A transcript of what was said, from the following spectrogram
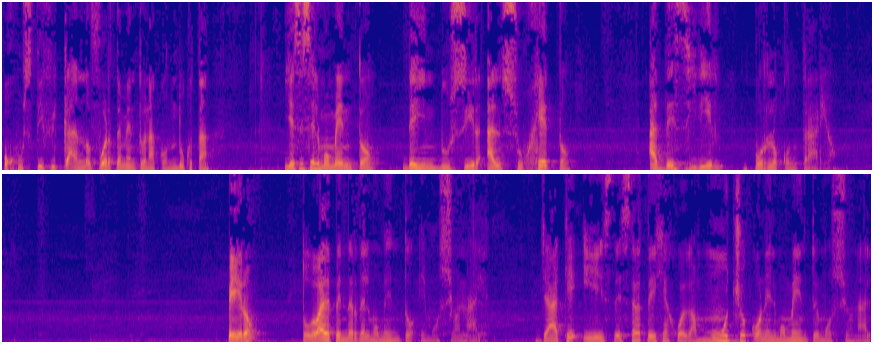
o justificando fuertemente una conducta. Y ese es el momento de inducir al sujeto a decidir por lo contrario. Pero todo va a depender del momento emocional, ya que esta estrategia juega mucho con el momento emocional,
